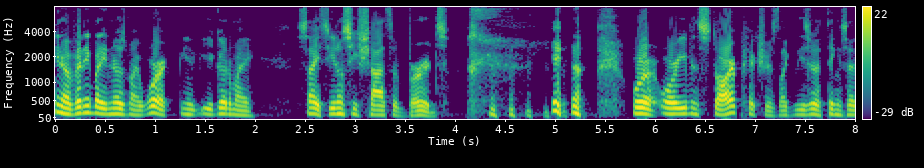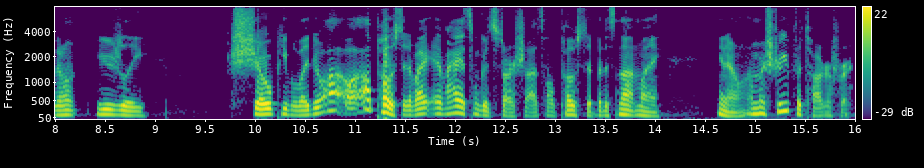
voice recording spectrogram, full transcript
you know if anybody knows my work, you, you go to my sites, you don't see shots of birds, you know, or or even star pictures. Like these are things I don't usually show people. I do. I'll, I'll post it if I if I had some good star shots, I'll post it. But it's not my, you know, I'm a street photographer.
